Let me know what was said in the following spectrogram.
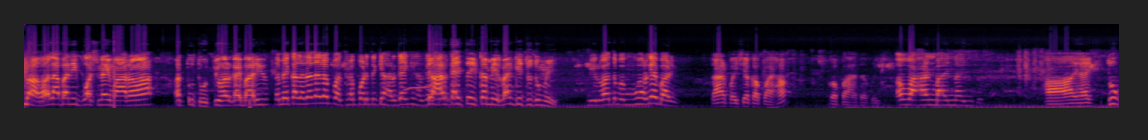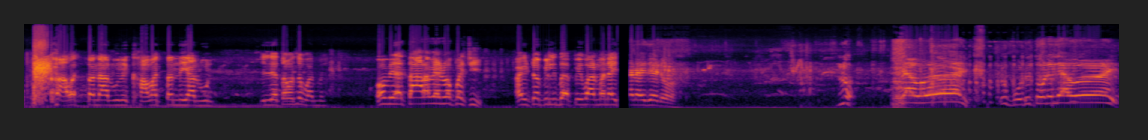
હવા લાવવાની પોચ નહીં મારો. અને તું ધોતી હરકાઈ બાર્યું. તમે કાલે દાદા પથ્થર પડે કે હરગાઈ કે હરગાઈ હરગાઈ તો એક મેલવા કીધું તું મેં. મેલવા તો હું હરગાઈ બાર્યું. તાર પૈસા કપાય હા. કપા હતા હવે વાહન બહાર ના આવ્યું હાય હાય. તું ખાવા તને આલવું નહીં ખાવા તને નહીં આલવું એ લેતા હોય વાર મેં હવે તારા વેરમાં પછી. અહીં તો પેલી બાપી વારમાં મને નહીં જાય લો. લે ઓય. તું ગોડું તોડે લે ઓય.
